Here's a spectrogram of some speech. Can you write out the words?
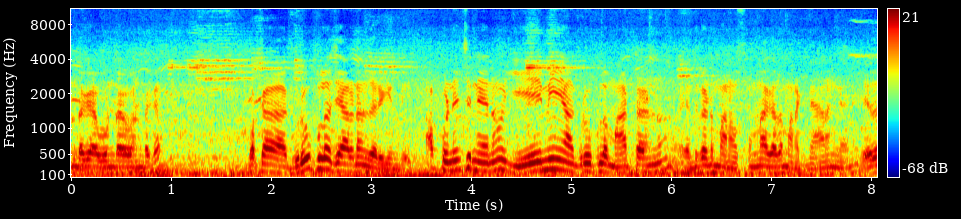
ఉండగా ఉండ ఉండగా ఒక గ్రూపులో చేరడం జరిగింది. అప్పటి నుంచి నేను ఏమీ ఆ గ్రూపులో మాట్లాడను. ఎందుకంటే మనం సున్నా కదా మన జ్ఞానం కానీ ఏదో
